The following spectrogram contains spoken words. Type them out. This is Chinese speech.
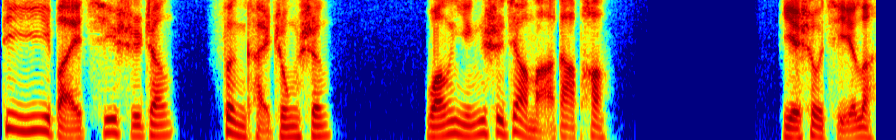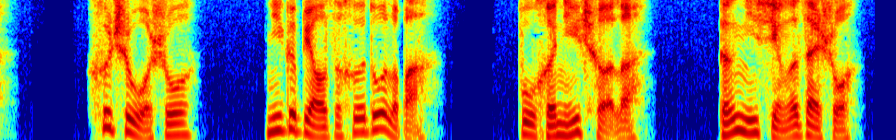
第一百七十章愤慨终生。王莹是驾马大胖，野兽急了，呵斥我说：“你个婊子，喝多了吧？不和你扯了，等你醒了再说。”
